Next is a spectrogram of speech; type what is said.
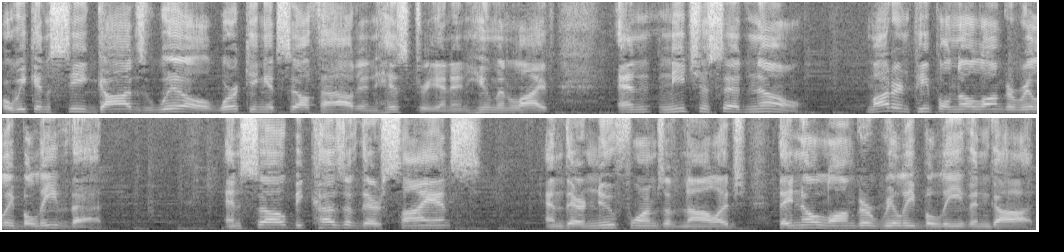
or we can see God's will working itself out in history and in human life. And Nietzsche said, no, modern people no longer really believe that. And so, because of their science and their new forms of knowledge, they no longer really believe in God.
